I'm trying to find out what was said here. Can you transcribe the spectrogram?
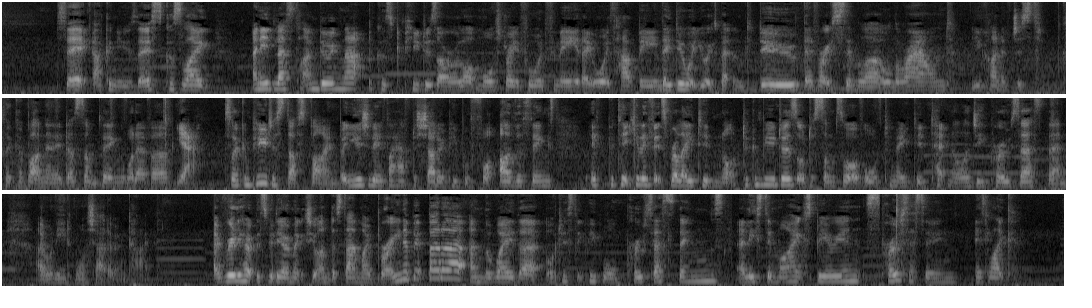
sick, I can use this because like I need less time doing that because computers are a lot more straightforward for me. They always have been. They do what you expect them to do. They're very similar all around. You kind of just click a button and it does something, whatever. Yeah. So computer stuff's fine, but usually if I have to shadow people for other things, if particularly if it's related not to computers or to some sort of automated technology process, then I will need more shadowing time. I really hope this video makes you understand my brain a bit better and the way that autistic people process things, at least in my experience. Processing is like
